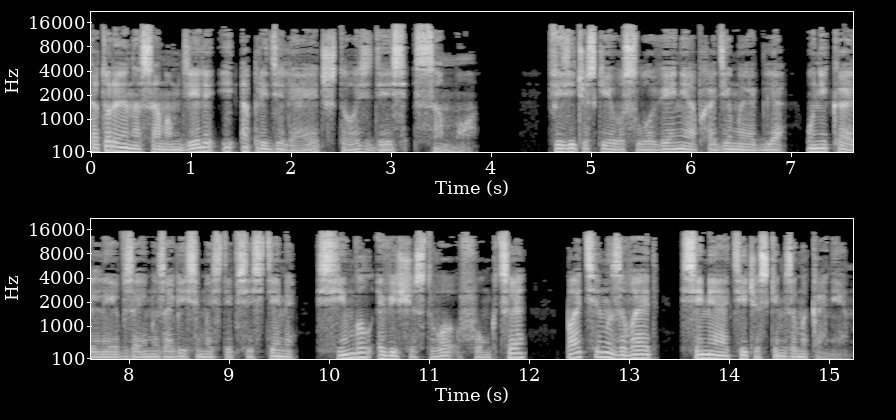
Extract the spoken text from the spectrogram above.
которое на самом деле и определяет, что здесь само. Физические условия, необходимые для уникальной взаимозависимости в системе символ, вещество, функция, Патти называет семиотическим замыканием.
